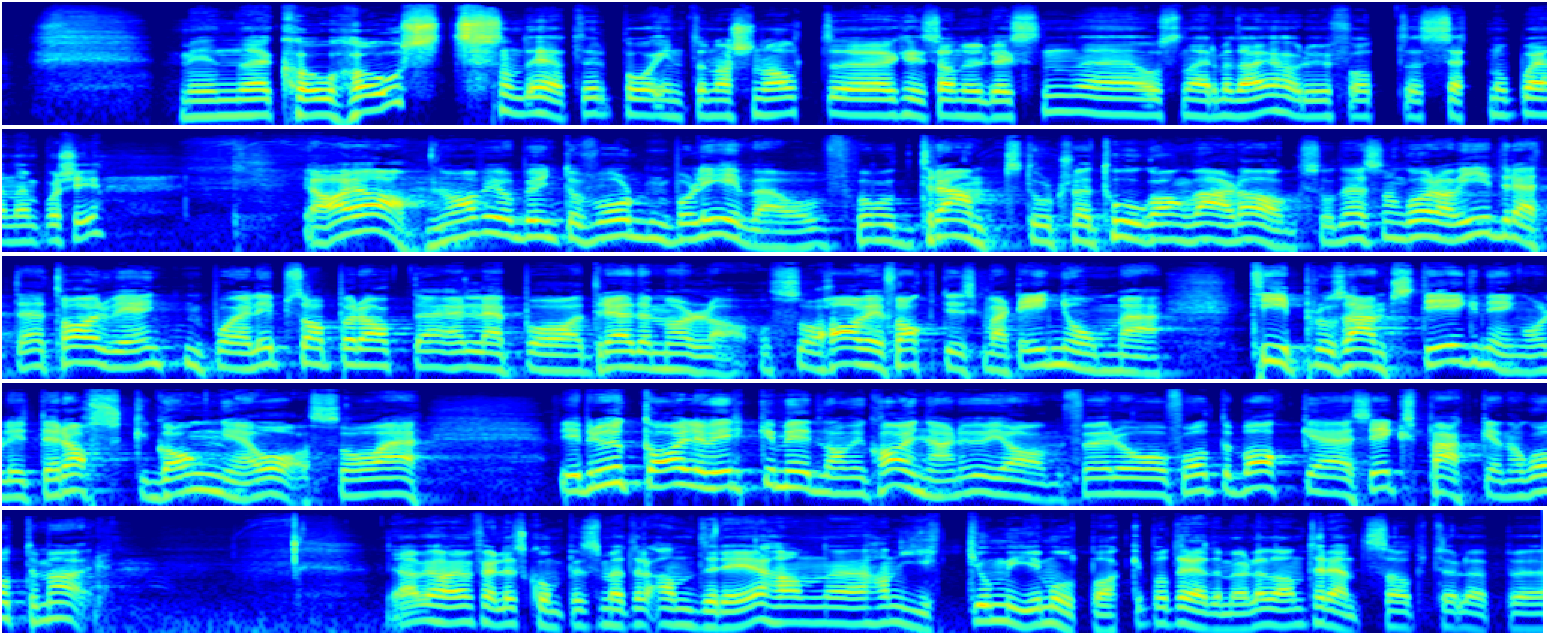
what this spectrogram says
Min eh, co-host, som det heter på internasjonalt, Kristian Christian Ulriksen, eh, åssen er det med deg? Har du fått sett noe på NM på ski? Ja ja, nå har vi jo begynt å få orden på livet og få trent stort sett to ganger hver dag. Så det som går av idrett, det tar vi enten på ellipseapparatet eller på tredemølla. Og så har vi faktisk vært innom eh, 10% stigning og litt rask gange òg, så eh, vi bruker alle virkemidlene vi kan her nå, Jan, for å få tilbake sixpacken og godt humør. Ja, Vi har jo en felles kompis som heter André. Han, eh, han gikk jo mye i motbakke på tredemølle da han trente seg opp til å løpe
